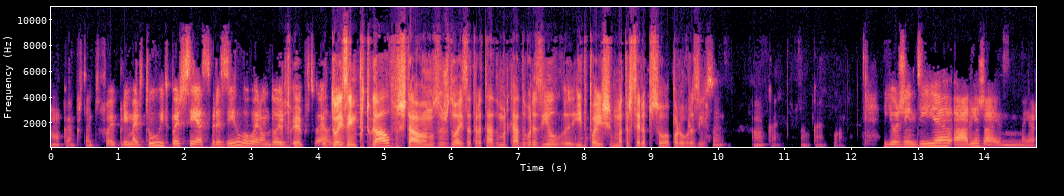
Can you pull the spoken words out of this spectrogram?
Ok, portanto foi primeiro tu e depois CS Brasil ou eram dois em eh, Portugal? Dois em Portugal, estávamos os dois a tratar do mercado do Brasil eh, e depois uma terceira pessoa para o Brasil. Ok, ok, bom. E hoje em dia a área já é maior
